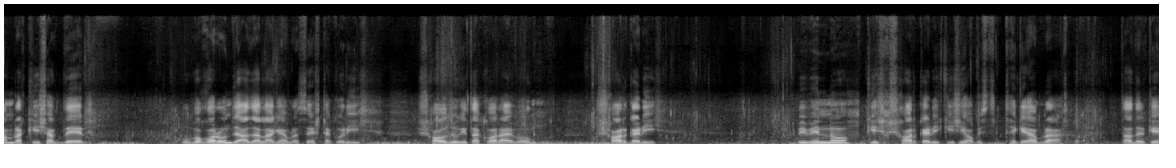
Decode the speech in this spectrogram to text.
আমরা কৃষকদের উপকরণ যা যা লাগে আমরা চেষ্টা করি সহযোগিতা করা এবং সরকারি বিভিন্ন সরকারি কৃষি অফিস থেকে আমরা তাদেরকে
